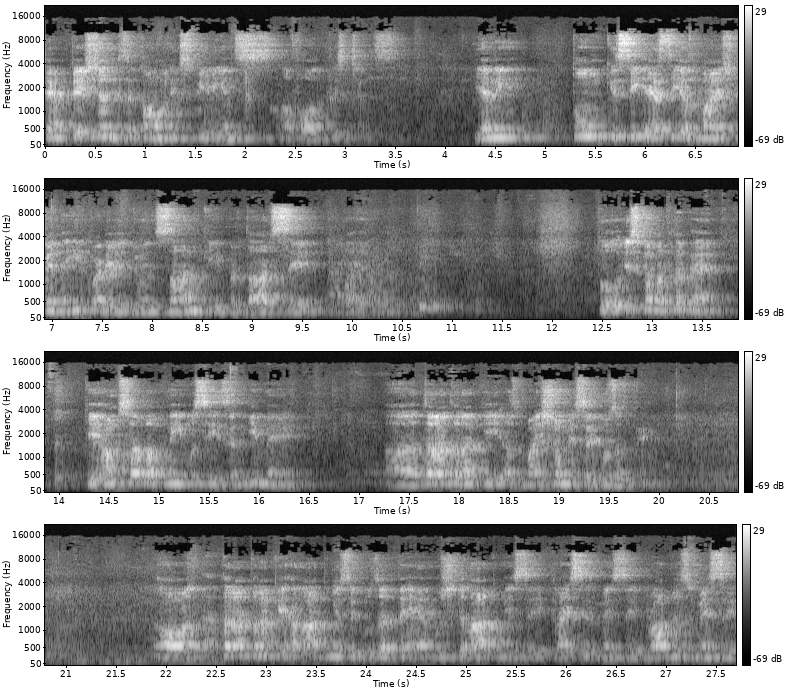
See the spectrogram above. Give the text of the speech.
temptation is a common experience of all Christian यानी तुम किसी ऐसी आजमाइश में नहीं पड़े जो इंसान की बर्दाश्त से बाहर हो। तो इसका मतलब है कि हम सब अपनी मसीह ज़िंदगी में तरह तरह की आजमाइशों में से गुजरते हैं। और तरह तरह के हालात में से गुजरते हैं मुश्किल में से क्राइसिस में से प्रॉब्लम्स में से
